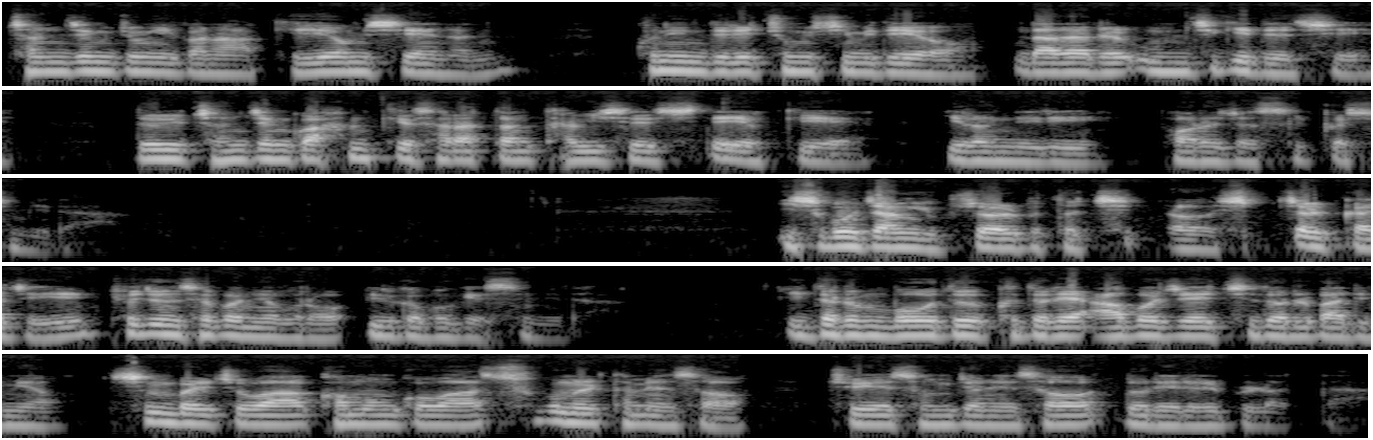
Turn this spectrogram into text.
전쟁 중이거나 계엄 시에는 군인들이 중심이 되어 나라를 움직이듯이 늘 전쟁과 함께 살았던 다윗의 시대였기에 이런 일이 벌어졌을 것입니다. 25장 6절부터 10절까지 표준 세번역으로 읽어보겠습니다. 이들은 모두 그들의 아버지의 지도를 받으며 신벌주와 검은고와 수금을 타면서 주의 성전에서 노래를 불렀다.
